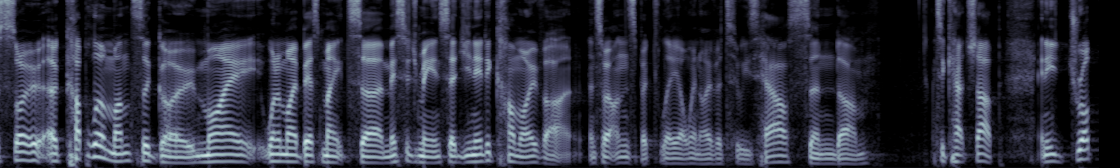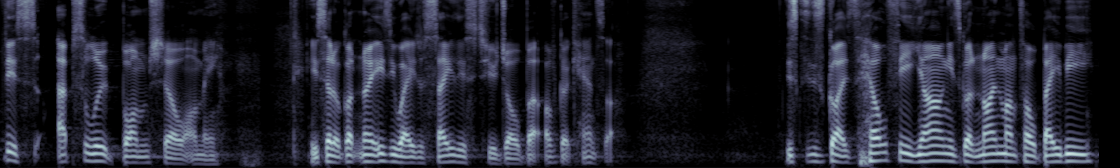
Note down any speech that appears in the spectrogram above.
So a couple of months ago, my one of my best mates uh, messaged me and said, "You need to come over." And so unexpectedly, I went over to his house and um, to catch up. And he dropped this absolute bombshell on me. He said, "I've got no easy way to say this to you, Joel, but I've got cancer." This, this guy's healthy, young. He's got a nine-month-old baby.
